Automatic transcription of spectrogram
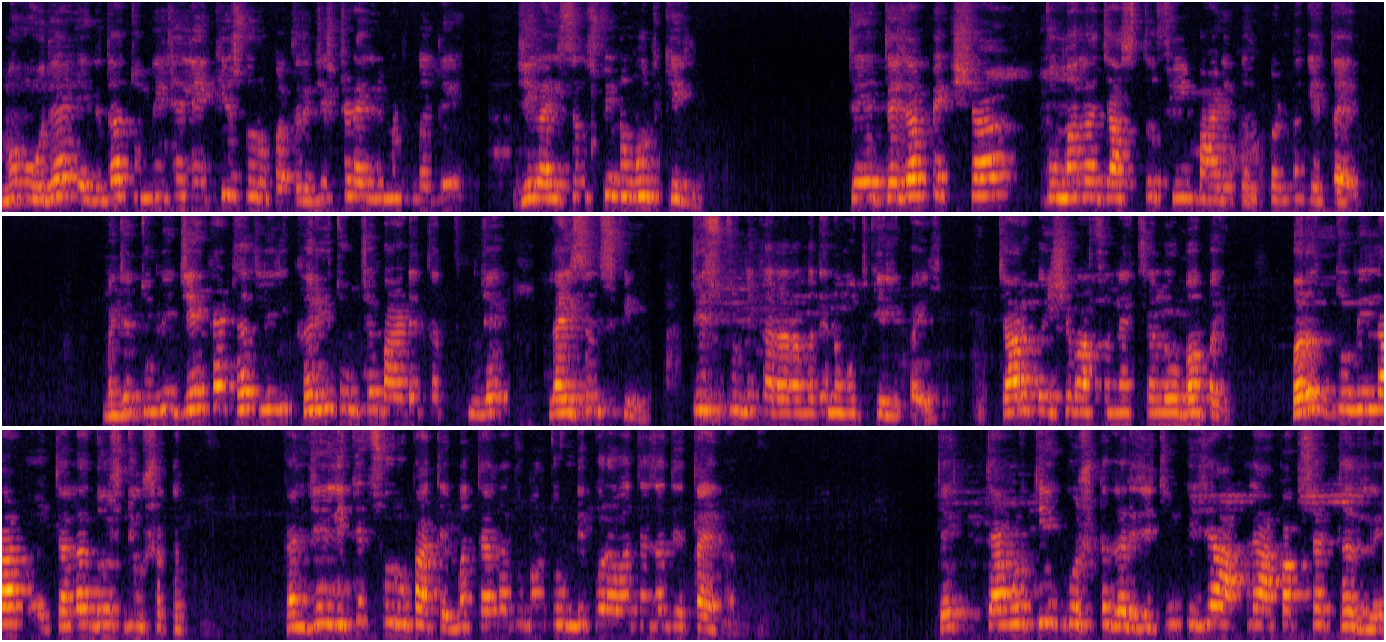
मग उद्या एकदा तुम्ही जे लेखी स्वरूपात रजिस्टर्ड अग्रीमेंटमध्ये जी लायसन्स फी नमूद केली ते त्याच्यापेक्षा तुम्हाला जास्त फी भाडेकरूकडनं घेता येत. म्हणजे तुम्ही जे काय ठरलेली खरी तुमचे भाडे म्हणजे लायसन्स फी तीच तुम्ही करारामध्ये नमूद केली पाहिजे. चार पैसे वाचवण्याचा लोभापायी परत तुम्ही लाभ त्याला दोष देऊ शकत नाही. कारण जे लिखित स्वरूपात आहे मग त्याला तुम्हाला तोंडी पुरावा त्याचा देता येणार नाही. ते त्यामुळे ती एक गोष्ट गरजेची की जे आपल्या आपापसात ठरले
